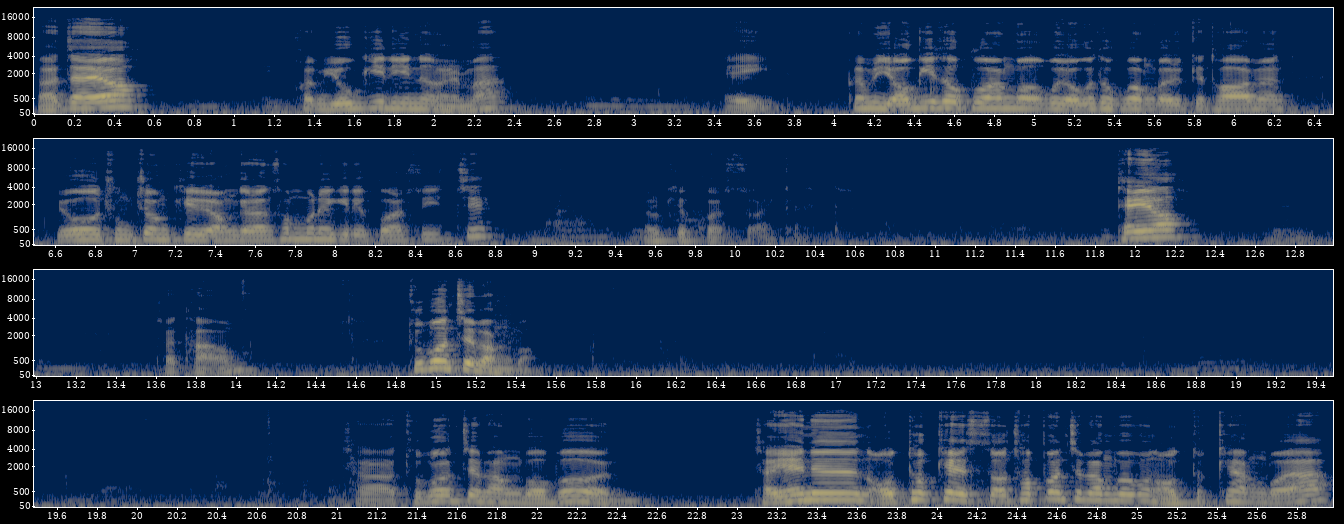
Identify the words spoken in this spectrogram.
맞아요? 그럼 요 길이는 얼마? A. 그러면 여기서 구한 거하고 여기서 구한 거 이렇게 더하면 요 중점끼리 연결한 선분의 길이 구할 수 있지? 이렇게 구할 수가 있게 된다. 돼요? 자 다음 두 번째 방법. 자 두 번째 방법은 자 얘는 어떻게 했어? 첫 번째 방법은 어떻게 한 거야?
